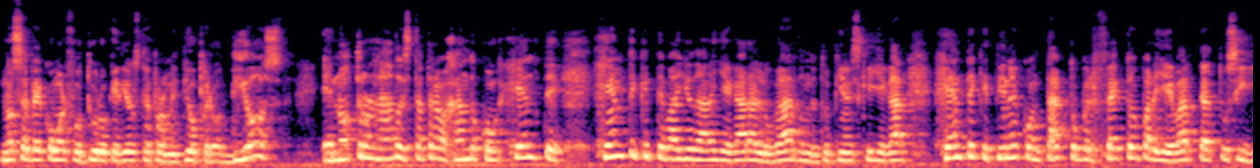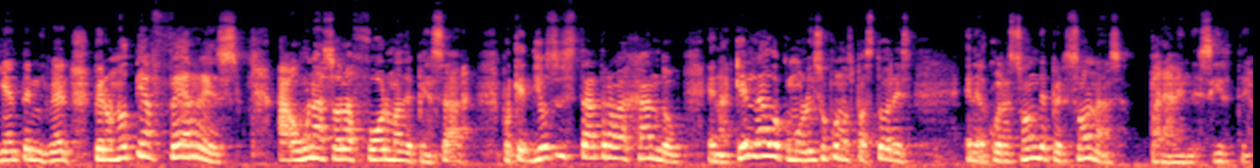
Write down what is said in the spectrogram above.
no se ve como el futuro que Dios te prometió, pero Dios en otro lado está trabajando con gente, gente que te va a ayudar a llegar al lugar donde tú tienes que llegar, gente que tiene contacto perfecto para llevarte a tu siguiente nivel, pero no te aferres a una sola forma de pensar, porque Dios está trabajando en aquel lado como lo hizo con los pastores, en el corazón de personas para bendecirte.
